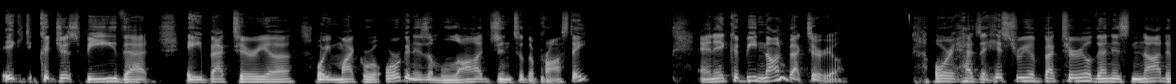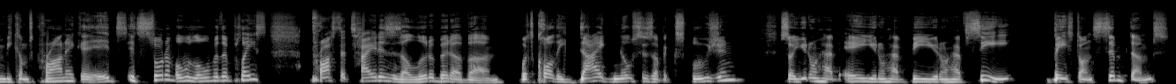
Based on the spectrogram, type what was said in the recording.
It could just be that a bacteria or a microorganism lodged into the prostate. And it could be non bacterial. Or it has a history of bacterial, then it's not and becomes chronic. It's it's sort of all over the place. Prostatitis is a little bit of um, what's called a diagnosis of exclusion. So you don't have A, you don't have B, you don't have C based on symptoms.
